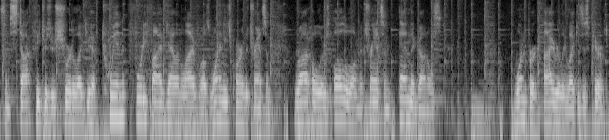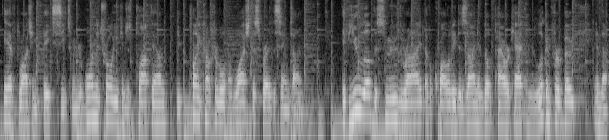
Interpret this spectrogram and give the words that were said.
Some stock features you're sure to like. You have twin 45 gallon live wells, one in each corner of the transom, rod holders all along the transom and the gunnels. One perk I really like is this pair of aft watching bait seats. When you're on the troll, you can just plop down, be plenty comfortable, and watch the spread at the same time. If you love the smooth ride of a quality design and built Power Cat and you're looking for a boat in the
